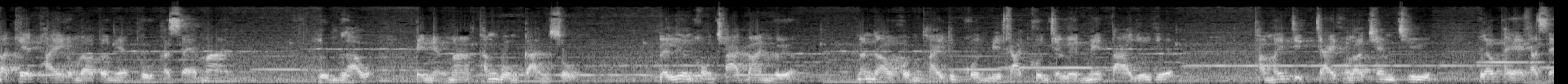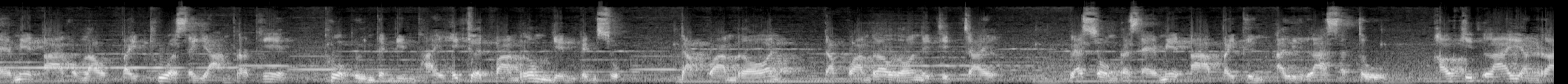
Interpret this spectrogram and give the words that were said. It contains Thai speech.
ประเทศไทยของเราตอนนี้ถูกกระแสมารลุมเล้าเป็นอย่างมากทั้งวงการโสงและเรื่องของชาติบ้านเมือง นั้นเราคนไทยทุกคนมีการควรเจริญเมตตาเยอะๆทำให้จิตใจของเราแช่มชื่นแล้วแผ่กระแสเมตตาของเราไปทั่วสยามประเทศ ทั่วผืนแผ่นดินไทยให้เกิดความร่มเย็นเป็นสุข ดับความร้อน ดับความเร่าร้อนในจิตใจ และส่งกระแสเมตตาไปถึงอริราศัตรู เขาคิดร้ายอย่างไร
